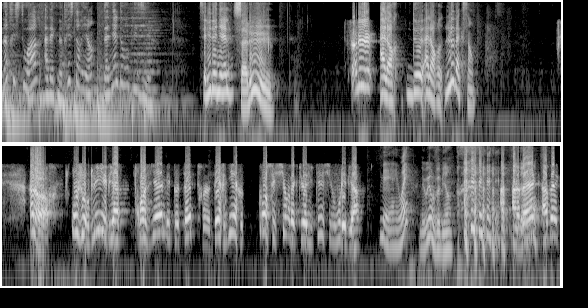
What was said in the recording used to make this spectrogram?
Notre histoire avec notre historien, Daniel de Montplaisir. Salut Daniel. Salut. Salut Alors, de, alors le vaccin. Alors, aujourd'hui, eh bien, troisième et peut-être dernière concession d'actualité, si vous voulez bien. Mais ouais. Mais oui, on le veut bien. avec, avec,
